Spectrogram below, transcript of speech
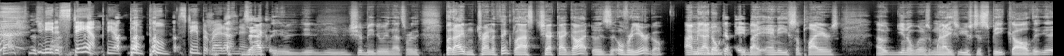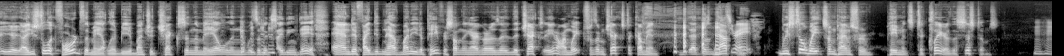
cash this? You need a stamp. You know, boom, boom, stamp it right on there. Exactly. You, you should be doing that sort of thing. But I'm trying to think. Last check I got was over a year ago. I mean, I don't get paid by any suppliers. Uh, you know, when, when I used to speak, all the I used to look forward to the mail. There'd be a bunch of checks in the mail, and it was an exciting day. And if I didn't have money to pay for something, I go to the, the checks. You know, I'm waiting for some checks to come in. That doesn't That's happen. right. We still wait sometimes for payments to clear the systems. hmm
